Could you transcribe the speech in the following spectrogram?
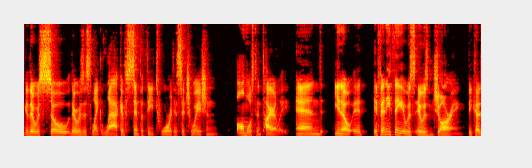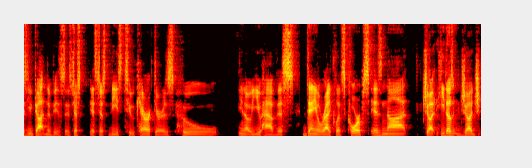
there was so there was this like lack of sympathy toward his situation almost entirely. And you know, it if anything, it was it was jarring because you've gotten to be it's just it's just these two characters who you know you have this Daniel Radcliffe's corpse is not ju- he doesn't judge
